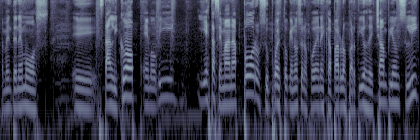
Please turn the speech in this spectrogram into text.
también tenemos eh, Stanley Cup, MLB. Y esta semana, por supuesto que no se nos pueden escapar los partidos de Champions League.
